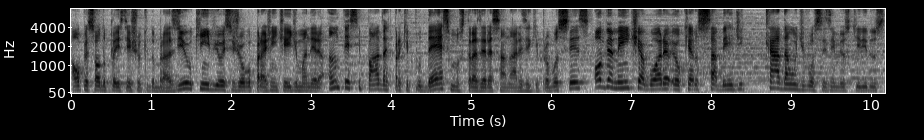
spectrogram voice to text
ao pessoal do Playstation aqui do Brasil, que enviou esse jogo pra gente aí de maneira antecipada, para que pudéssemos trazer essa análise aqui pra vocês. Obviamente, agora eu quero saber de cada um de vocês, hein, meus queridos,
